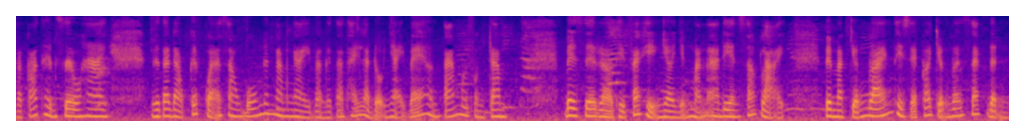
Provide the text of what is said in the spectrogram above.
và có thêm CO2. Người ta đọc kết quả sau 4 đến 5 ngày và người ta thấy là độ nhạy bé hơn 80%. PCR thì phát hiện nhờ những mảnh ADN sót lại. Về mặt chẩn đoán thì sẽ có chẩn đoán xác định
